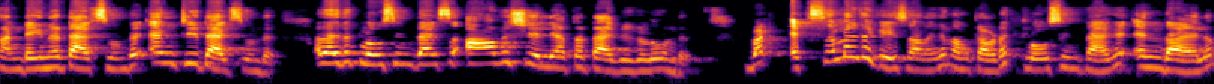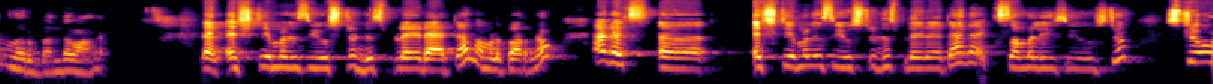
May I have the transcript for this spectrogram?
കണ്ടെയ്നർ ടാക്സ് ഉണ്ട് എം ടി ടാക്സ് ഉണ്ട്. അതായത് ക്ലോസിംഗ് ടാക്സ് ആവശ്യമില്ലാത്ത ടാഗുകളും ഉണ്ട്. ബട്ട് എക്സ് എം എല്ലിന്റെ കേസ് ആണെങ്കിൽ നമുക്ക് അവിടെ ക്ലോസിംഗ് ടാഗ് എന്തായാലും നിർബന്ധമാണ്. Then H T M L is use to display data നമ്മൾ പറഞ്ഞു. And X H T M L is use to display data and X M L is use to store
